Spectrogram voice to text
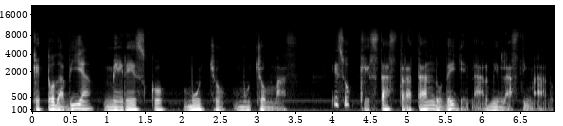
que todavía merezco mucho, mucho más. Eso que estás tratando de llenar, mi lastimado,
